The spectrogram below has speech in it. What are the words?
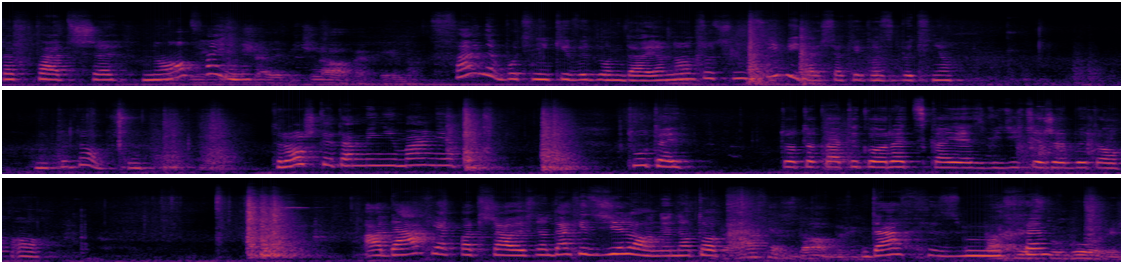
Tak patrzę. No, fajnie. Musieli być nowe chyba. Fajne butniki wyglądają, no to nic nie widać takiego zbytnio. No to dobrze. Troszkę tam minimalnie tutaj to taka tylko recka jest, widzicie, żeby to o. A dach jak patrzałeś, no dach jest zielony, no to Dach jest dobry. dach z Dach jest mchem, u góry.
